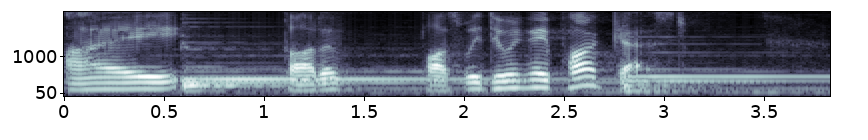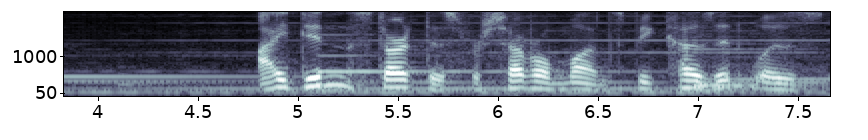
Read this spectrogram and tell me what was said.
I thought of possibly doing a podcast. I didn't start this for several months because it was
